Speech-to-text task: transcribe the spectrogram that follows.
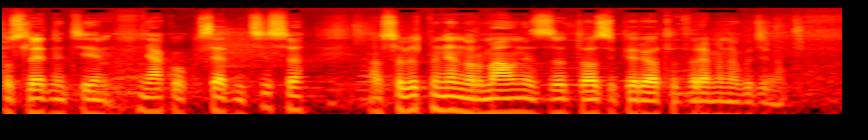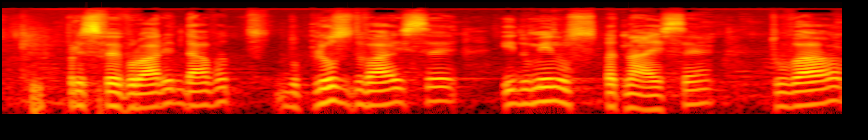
последните няколко седмици, са абсолютно ненормални за този период от време на годината. През февруари дават до плюс 20 и до минус 15. Това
